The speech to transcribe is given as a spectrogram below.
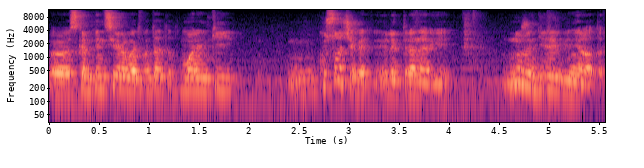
э, скомпенсировать вот этот маленький кусочек электроэнергии, нужен дизель-генератор.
